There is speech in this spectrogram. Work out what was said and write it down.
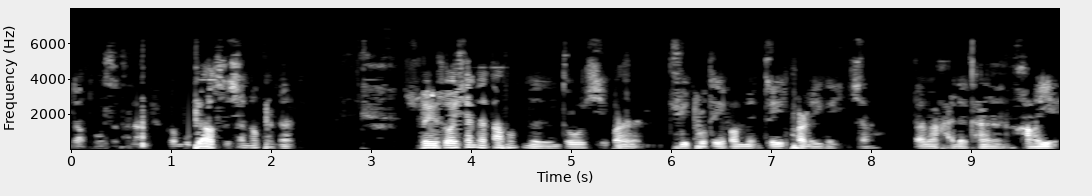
要同时达到两个目标是相当困难的。所以说，现在大部分的人都习惯去做这一方面这一块的一个营销，当然还得看行业。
